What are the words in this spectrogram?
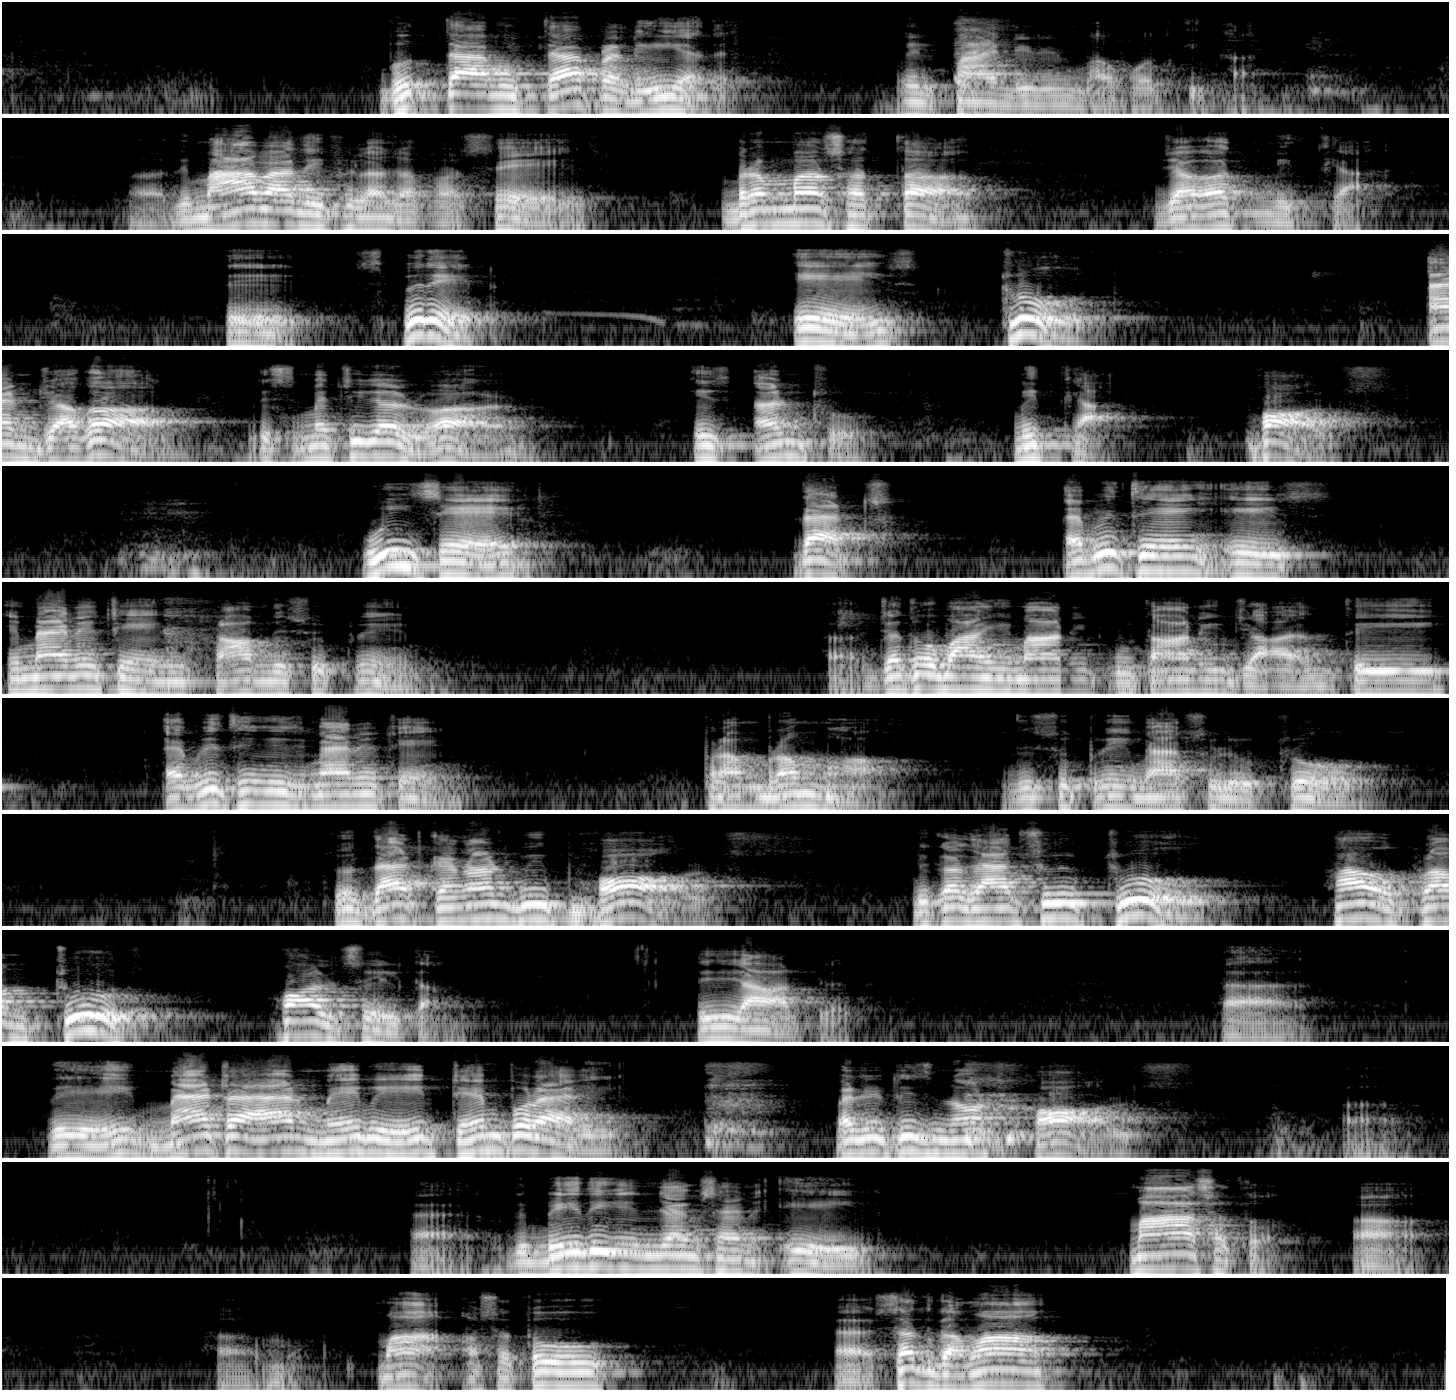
Bhutta bhutta praliyate. We'll find it in Bhagavad Gita. Uh, the Mayavadi philosopher says, Brahma Satta Jagat Mithya. The spirit is truth and Jagat, this material world, is untrue, mithya, false. We say that everything is emanating from the Supreme. Uh, Jato imani bhutani jayanti. Everything is emanating from Brahma, the Supreme Absolute Truth. So that cannot be false, because absolute truth, how from truth false will come? This is our. Uh, the matter may be temporary, but it is not false. Uh, uh, the Vedic injunction is ma asato, uh, uh, मा असतो सद्गमा।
